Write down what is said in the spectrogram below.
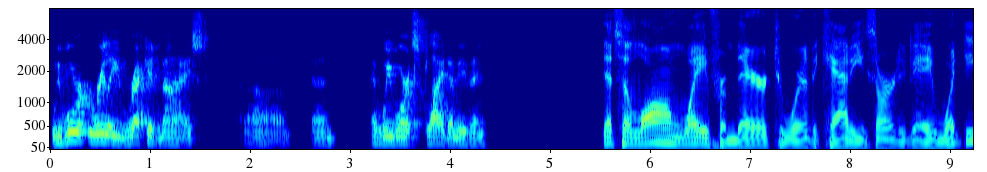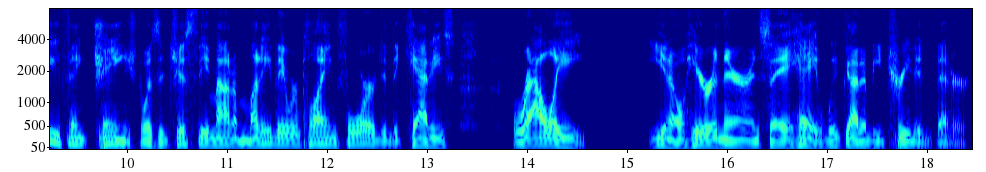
we weren't really recognized, uh, and and we weren't supplied anything. That's a long way from there to where the caddies are today. What do you think changed? Was it just the amount of money they were playing for? Or did the caddies rally, you know, here and there and say, "Hey, we've got to be treated better"?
